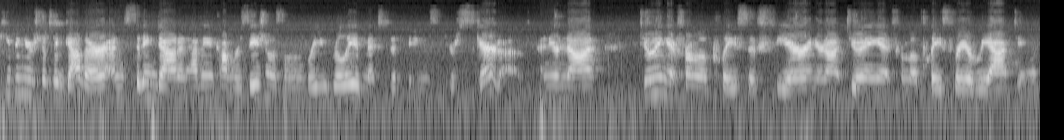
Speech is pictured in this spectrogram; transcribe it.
keeping your shit together and sitting down and having a conversation with someone where you really admit to the things you're scared of. And you're not doing it from a place of fear and you're not doing it from a place where you're reacting with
